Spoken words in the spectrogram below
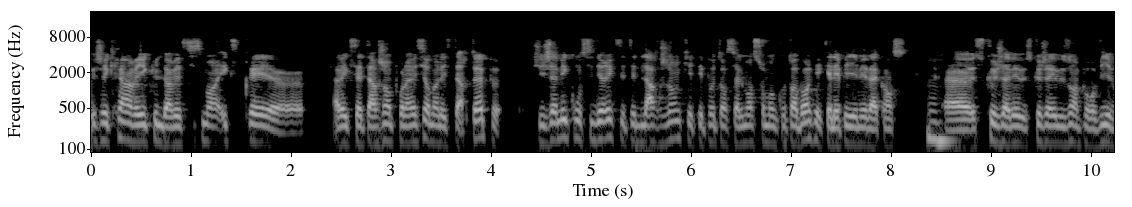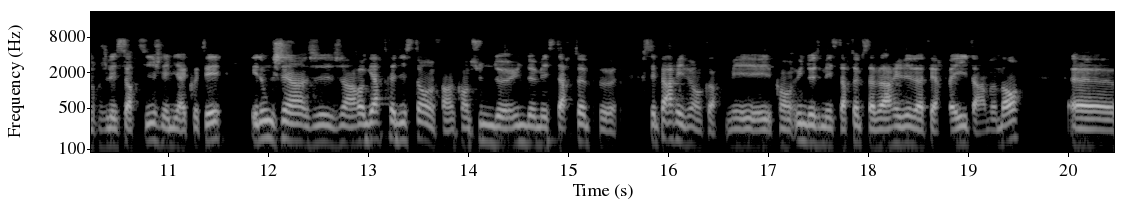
j'ai créé un véhicule d'investissement exprès euh, avec cet argent pour l'investir dans les startups. J'ai jamais considéré que c'était de l'argent qui était potentiellement sur mon compte en banque et qui allait payer mes vacances. Mmh. Euh, ce que j'avais, ce que j'avais besoin pour vivre, je l'ai sorti, je l'ai mis à côté. Et donc j'ai un, j'ai un regard très distant. Enfin, quand une de, une de mes startups, euh, c'est pas arrivé encore, mais quand une de mes startups, ça va arriver, va faire faillite à un moment, euh,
